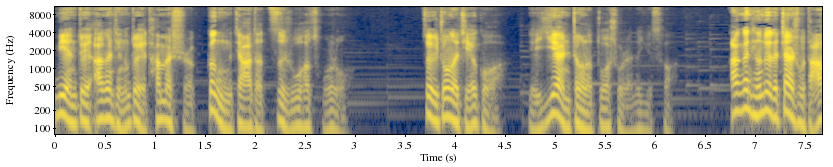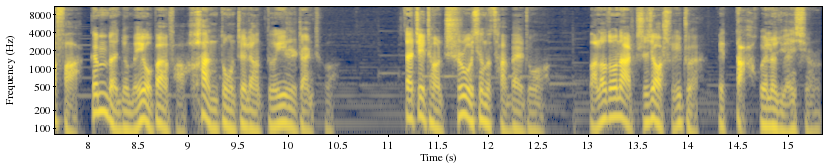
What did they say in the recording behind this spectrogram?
面对阿根廷队，他们是更加的自如和从容。最终的结果。也验证了多数人的预测，阿根廷队的战术打法根本就没有办法撼动这辆德意日战车。在这场耻辱性的惨败中，马拉多纳执教水准被打回了原形。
